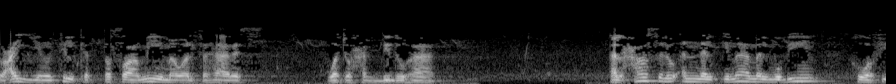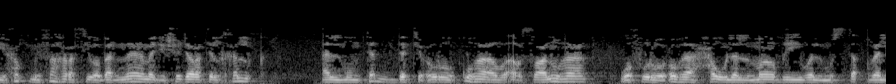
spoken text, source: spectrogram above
تعين تلك التصاميم والفهارس وتحددها. الحاصل أن الإمام المبين هو في حكم فهرس وبرنامج شجرة الخلق الممتدة عروقها وأغصانها وفروعها حول الماضي والمستقبل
